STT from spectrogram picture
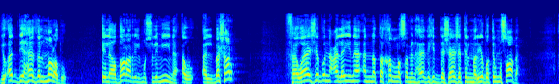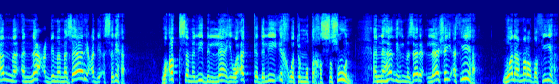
يؤدي هذا المرض إلى ضرر المسلمين أو البشر. فواجب علينا أن نتخلص من هذه الدجاجة المريضة المصابة. أما أن نعدم مزارع بأسرها وأقسم لي بالله وأكد لي إخوة متخصصون أن هذه المزارع لا شيء فيها ولا مرض فيها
